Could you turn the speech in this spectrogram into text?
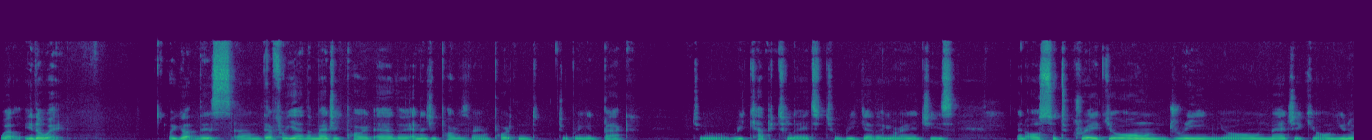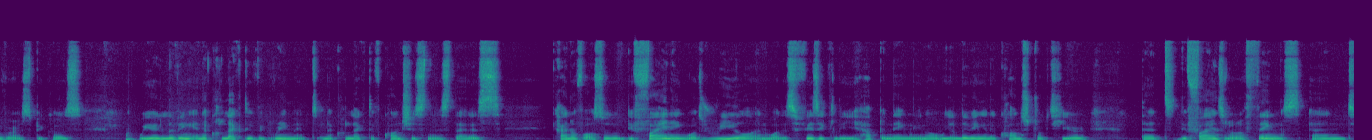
Well, either way, we got this, and therefore, yeah, the magic part, uh, the energy part is very important to bring it back, to recapitulate, to regather your energies, and also to create your own dream, your own magic, your own universe, because we are living in a collective agreement, in a collective consciousness that is kind of also defining what's real and what is physically happening. You know, we are living in a construct here that defines a lot of things, and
